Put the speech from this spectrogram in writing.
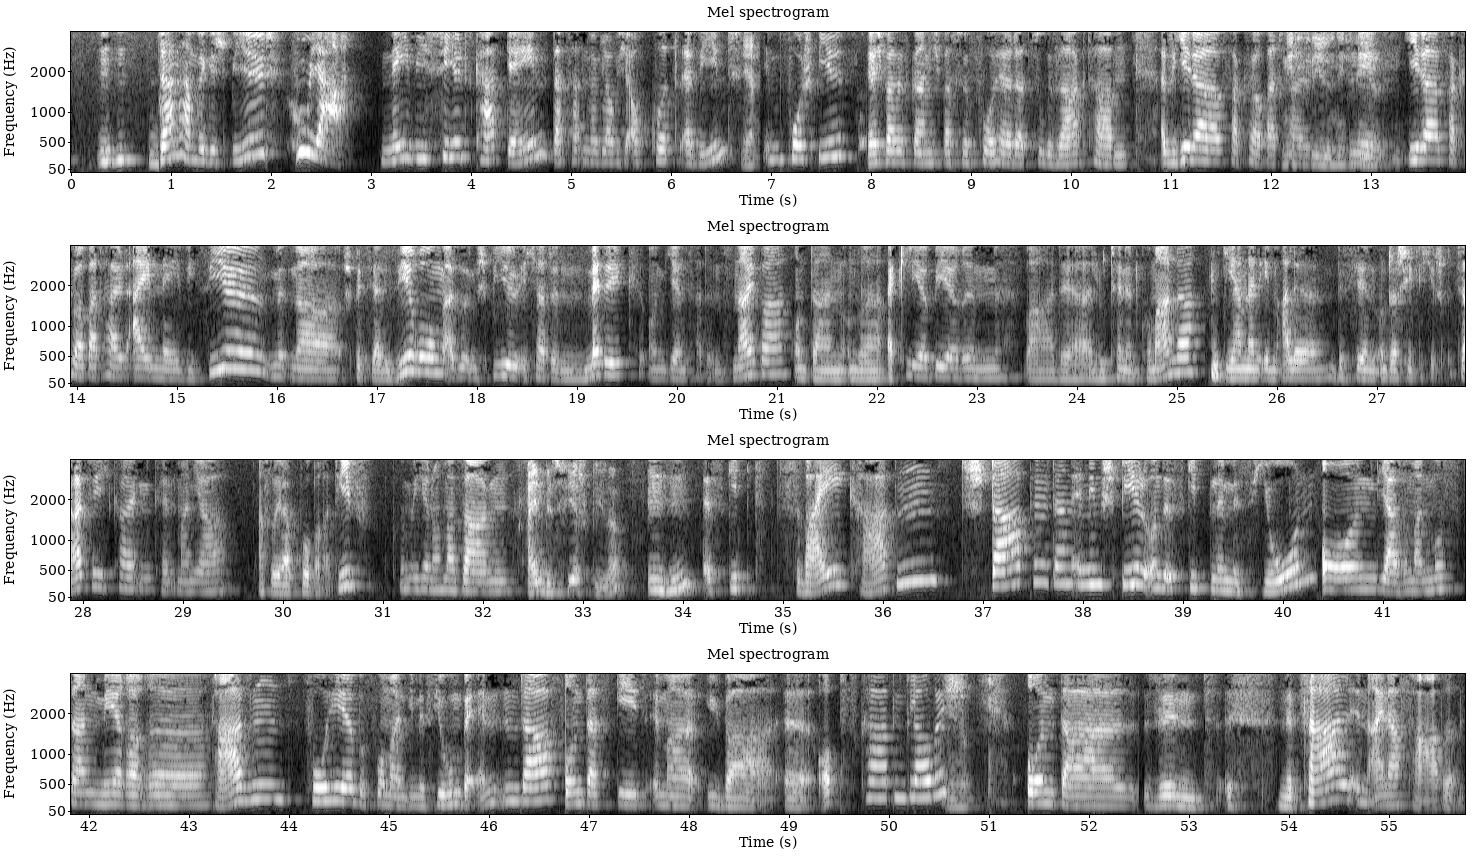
Dann haben wir gespielt Huya! Navy Seals Card Game. Das hatten wir, glaube ich, auch kurz erwähnt Ja. im Vorspiel. Ja, ich weiß jetzt gar nicht, was wir vorher dazu gesagt haben. Also jeder verkörpert Nicht halt. viel, nicht nee, viel. Jeder verkörpert halt ein Navy Seal mit einer Spezialisierung. Also im Spiel, ich hatte einen Medic und Jens hatte einen Sniper. Und dann unsere Erklärbärin war der Lieutenant Commander. Und die haben dann eben alle ein bisschen unterschiedliche Spezialfähigkeiten, kennt man ja. Achso, ja, kooperativ, können wir hier nochmal sagen. Ein bis vier Spieler. Es gibt zwei Kartenstapel dann in dem Spiel und es gibt eine Mission. Und ja, also man muss dann mehrere Phasen vorher, bevor man die Mission beenden darf. Und das geht immer über äh, Ops-Karten, glaube ich. Ja. Und da sind, ist eine Zahl in einer Farbe.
